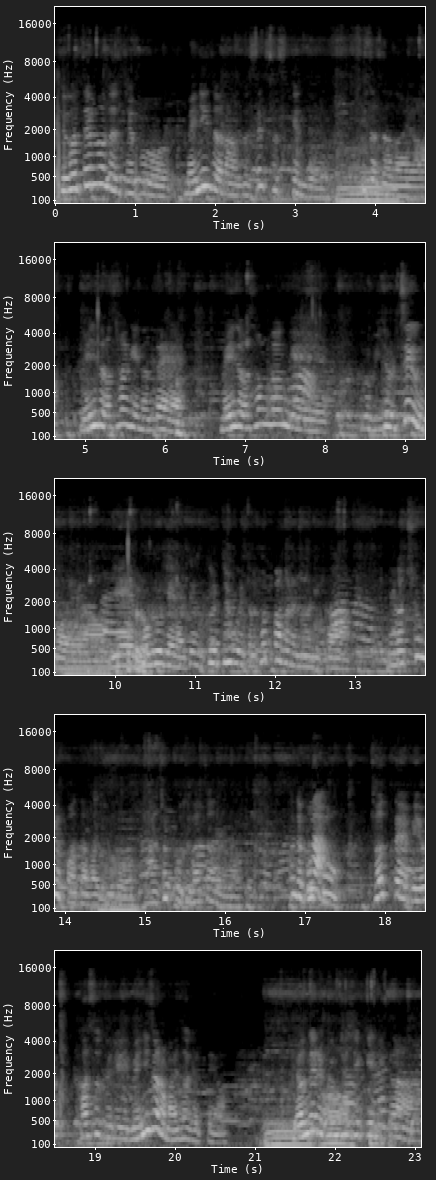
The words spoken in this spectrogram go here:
그것 때문에 제부 매니저랑 그 섹스 스캔들 있었잖아요. 매니저랑 사귀는데 매니저가 성관계 그 비디오를 찍은 거예요. 얘 모르게. 그래서 그걸 들고 있다가 협박을 해놓으니까 얘가 충격받아가지고 다 접고 들어갔잖아요. 근데 보통 저 때 배우 가수들이 매니저랑 많이 사귀었대요. 음. 연애를 아. 금지시키니까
